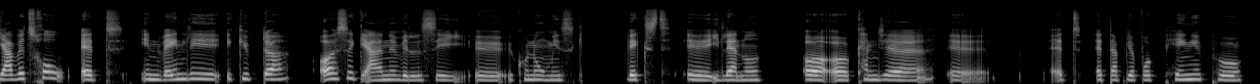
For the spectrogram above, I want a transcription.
jeg vil tro, at en vanlig egypter også gerne vil se øh, økonomisk vækst øh, i landet, og, og kanskje øh, at, at der bliver brugt penge på,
